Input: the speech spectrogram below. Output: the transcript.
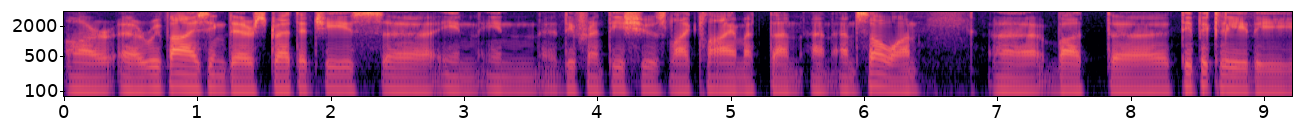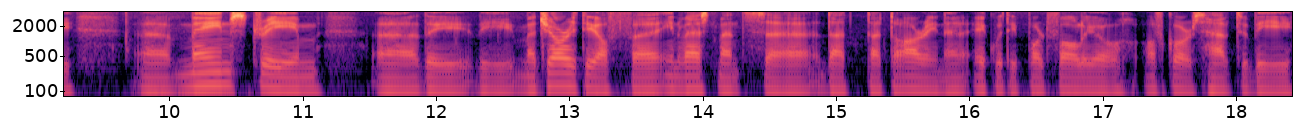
are uh, revising their strategies uh, in in different issues like climate and and, and so on. Uh, but uh, typically, the uh, mainstream. Uh, the the majority of uh, investments uh, that that are in an equity portfolio, of course, have to be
